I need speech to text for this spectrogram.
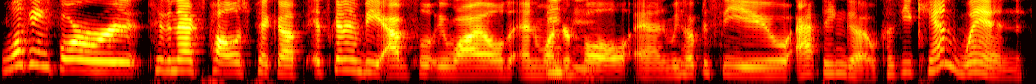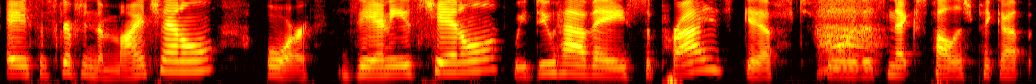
looking forward to the next polish pickup. It's going to be absolutely wild and wonderful. And we hope to see you at bingo because you can win a subscription to my channel or Danny's channel. We do have a surprise gift for this next polish pickup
